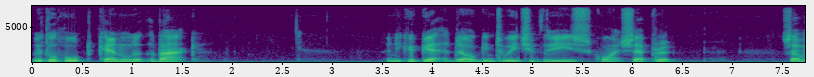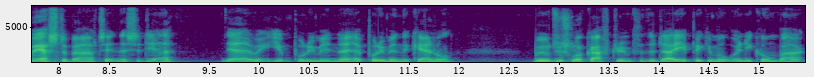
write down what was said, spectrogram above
little hut kennel at the back. And you could get a dog into each of these quite separate. So we asked about it, and they said, yeah, yeah, you can put him in there, put him in the kennel. we'll just look after him for the day, You pick him up when you come back.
